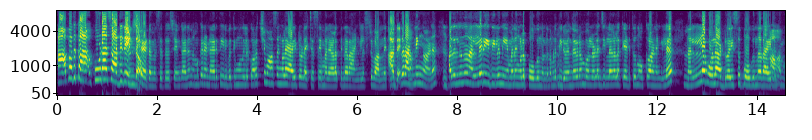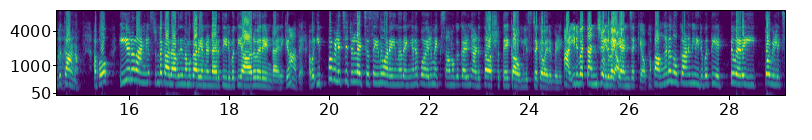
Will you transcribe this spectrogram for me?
അപ്പൊ അത് കൂടാൻ സാധ്യതയുണ്ടോ? തീർച്ചയായിട്ടും മിസ് തീർച്ചയായും. കാരണം നമുക്ക് രണ്ടായിരത്തി ഇരുപത്തി മൂന്നിൽ കുറച്ച് മാസങ്ങളെ ആയിട്ടുള്ള എച്ച് എസ് എ മലയാളത്തിന്റെ റാങ്ക് ലിസ്റ്റ് വന്നിട്ടുണ്ട്. അത്. റണ്ണിംഗ് ആണ്. അതിൽ നിന്ന് നല്ല രീതിയിൽ നിയമനങ്ങൾ പോകുന്നുണ്ട്. നമ്മൾ തിരുവനന്തപുരം പോലുള്ള ജില്ലകളൊക്കെ എടുത്തു നോക്കുകയാണെങ്കിൽ നല്ല പോലെ അഡ്വൈസ് പോകുന്നതായിട്ട് നമുക്ക് കാണാം. അപ്പോ ഈ ഒരു റാങ്ക് ലിസ്റ്റിന്റെ കാലാവധി നമുക്കറിയാം രണ്ടായിരത്തി ഇരുപത്തി ആറ് വരെ ഉണ്ടായിരിക്കും. അപ്പൊ ഇപ്പൊ വിളിച്ചിട്ടുള്ള എച്ച് എസ് എന്ന് പറയുന്നത് എങ്ങനെ പോയാലും എക്സാം ഒക്കെ കഴിഞ്ഞ് അടുത്ത വർഷത്തേക്കാവും ലിസ്റ്റ് ഒക്കെ വരുമ്പോഴേക്കും. ഇരുപത്തി അഞ്ച് ഇരുപത്തി അഞ്ചൊക്കെ ആവും അപ്പൊ അങ്ങനെ നോക്കുകയാണെങ്കിൽ ഇരുപത്തി എട്ട് വരെ ഇപ്പൊ വിളിച്ച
